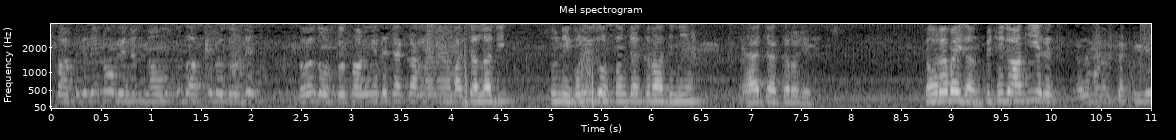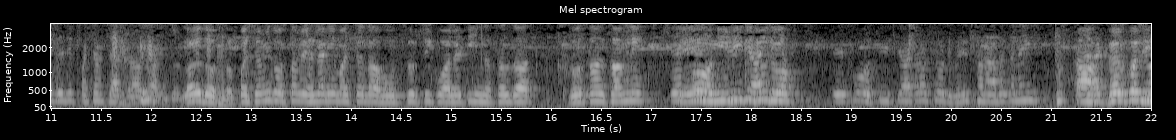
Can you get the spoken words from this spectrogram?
7 ਦਿਨ ਹੋ ਗਏ ਨੇ 9 ਤੋਂ 10 ਕਿਲੋ ਦੁੱਧ ਦੇ। ਲੋ ਦੋਸਤੋ ਥਾਣੀਆਂ ਤੇ ਚੈੱਕ ਕਰ ਲੈਣਾ ਮਾਸ਼ਾਅੱਲਾ ਜੀ ਤੂੰ ਨਿਕੋਲੀ ਵੀ ਦੋਸਤਾਂ ਨੂੰ ਚੈੱਕ ਕਰਾ ਦਿੰਨੀ ਹੈ ਇਹ ਚੈੱਕ ਕਰੋ ਜੀ। ਤੋਰੇ ਭਾਈ ਜਾਨ ਪਿੱਛੇ ਜਾ ਕੀ ਇਹਦੇ? ਇਹਦੇ ਮਗਰ ਕੱਟੀ ਦੇ ਜਿਹਦੀ ਪਛਮ ਚੈੱਕ ਕਰਾ ਸਾਰੀ। ਲੋ ਜੀ ਦੋਸਤੋ ਪਸ਼ਮੀ ਦੋਸਤਾਂ ਵੇਖ ਲੈਣੀ ਮਾਸ਼ਾਅੱਲਾ ਖੂਬਸੂਰਤੀ ਕੁਆਲਿਟੀ ਨਸਲਜ਼ਾਤ ਦੋਸਤਾਂ ਦੇ ਸਾਹਮਣੇ। ਇਹ ਨੀਲੀ ਦੀ ਚੈੱਕ ਇੱਕ ਹੋਰ ਚੀਜ਼ ਚੈੱਕ ਕਰੋ ਝੋਟੀ ਮੇਰੀ ਥਣਾ ਤੇ ਨਹੀਂ। ਹਾਂ, ਬਿਲਕੁਲ ਜੀ।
